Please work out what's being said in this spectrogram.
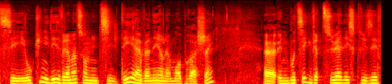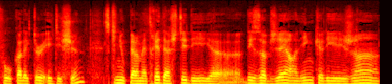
C'est aucune idée vraiment de son utilité à venir le mois prochain. Euh, une boutique virtuelle exclusive au Collector Edition, ce qui nous permettrait d'acheter des, euh, des objets en ligne que les gens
